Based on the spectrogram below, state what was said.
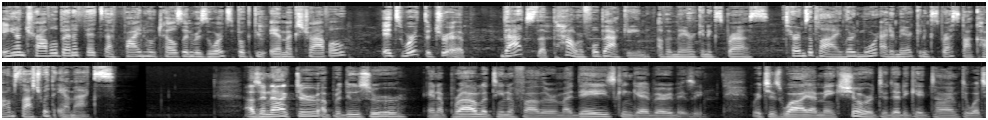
and travel benefits at fine hotels and resorts booked through Amex Travel, it's worth the trip. That's the powerful backing of American Express. Terms apply. Learn more at americanexpress.com slash with Amex. As an actor, a producer, and a proud Latino father, my days can get very busy, which is why I make sure to dedicate time to what's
